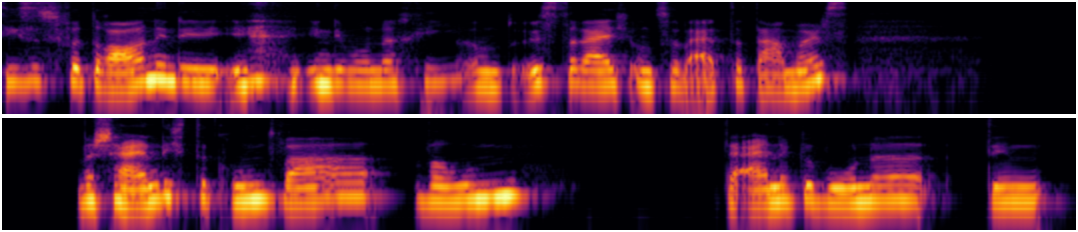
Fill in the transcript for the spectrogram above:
dieses Vertrauen in die, in die Monarchie und Österreich und so weiter damals wahrscheinlich der Grund war, warum der eine Bewohner den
